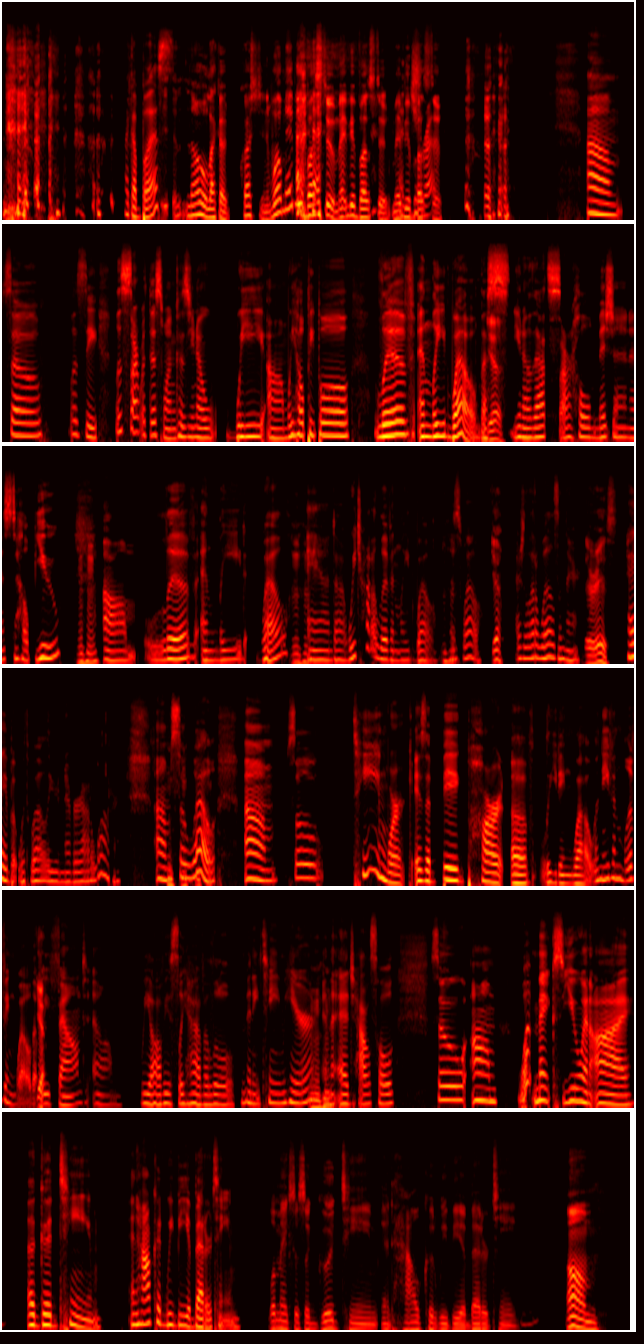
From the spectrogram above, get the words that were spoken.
like a bus no, like a question. Well, maybe a bus too. Maybe a bus too. Maybe a, bus too. Um, so let's see. Let's start with this one because you know we um we help people live and lead well. That's you know that's our whole mission is to help you hmm um live and lead well, hmm and uh, we try to live and lead well Mhm. as well. Yeah. there's a lot of wells in there. There is. Hey, but with well, you're never out of water. Um, so well, um, so teamwork is a big part of leading well and even living well that Yeah. we've found. Um, we obviously have a little mini team here in Mhm. the Edge household. So, um, what makes you and I a good team, and how could we be a better team? What makes us a good team, and how could we be a better team? Mm-hmm. Um,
